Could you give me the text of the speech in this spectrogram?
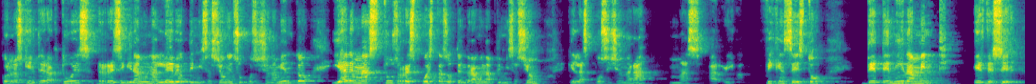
con los que interactúes recibirán una leve optimización en su posicionamiento y además tus respuestas obtendrán una optimización que las posicionará más arriba. Fíjense esto detenidamente, es decir,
